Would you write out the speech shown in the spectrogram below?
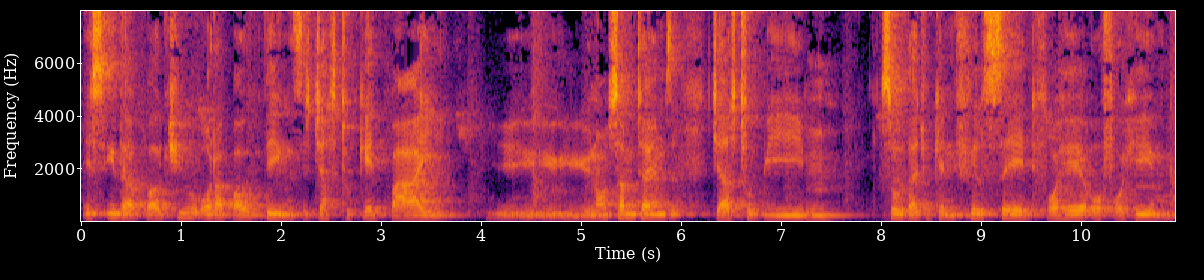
It's either about you or about things just to get by you, you know. Sometimes just to be um, so that you can feel sad for her or for him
